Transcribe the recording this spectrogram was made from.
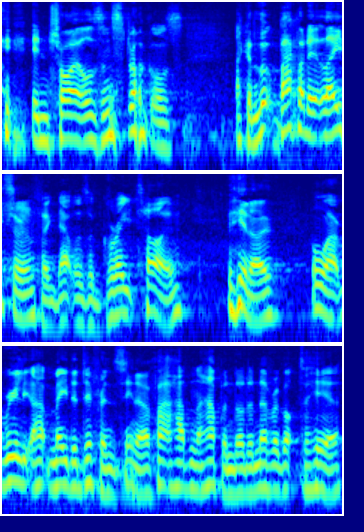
in trials and struggles. I can look back on it later and think that was a great time, you know. Oh, that really that made a difference. You know, if that hadn't happened, I'd have never got to here.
